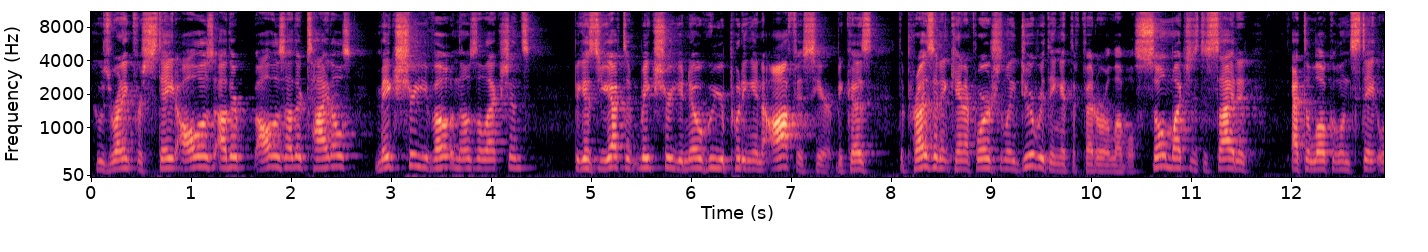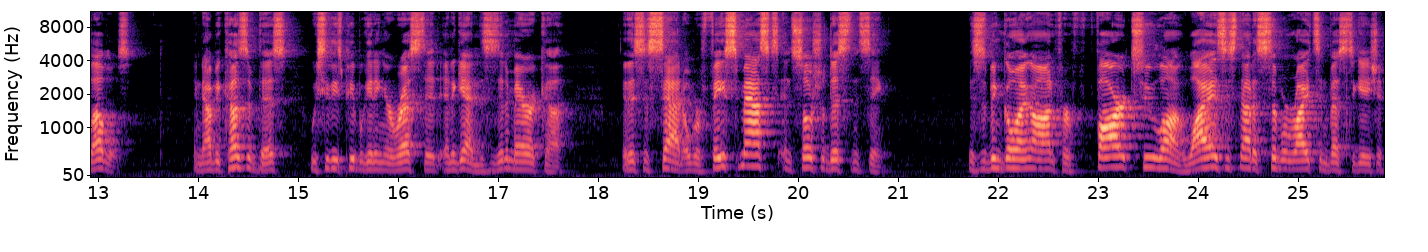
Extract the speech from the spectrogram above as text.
who's running for state, all those other all those other titles, make sure you vote in those elections because you have to make sure you know who you're putting in office here because the president can't unfortunately do everything at the federal level. So much is decided at the local and state levels. And now, because of this, we see these people getting arrested. And again, this is in America. And this is sad over face masks and social distancing. This has been going on for far too long. Why is this not a civil rights investigation?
